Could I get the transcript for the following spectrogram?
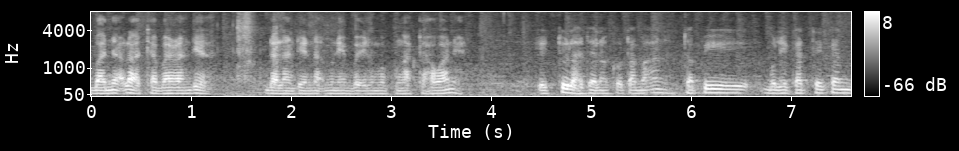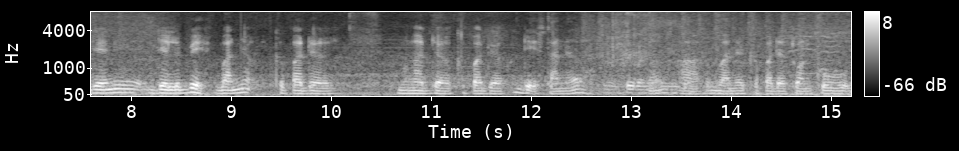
banyaklah cabaran dia dalam dia nak menimba ilmu pengetahuan ni itulah dalam keutamaan tapi boleh katakan dia ni dia lebih banyak kepada mengajar kepada apa, di istana lah. Ha, mana kepada tuanku,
